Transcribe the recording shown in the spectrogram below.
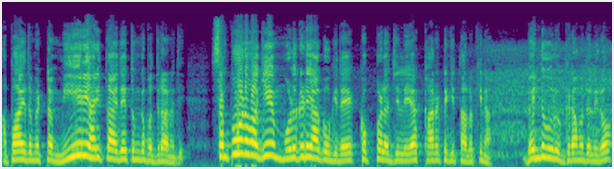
ಅಪಾಯದ ಮಟ್ಟ ಮೀರಿ ಹರಿತಾ ಇದೆ ತುಂಗಭದ್ರಾ ನದಿ. ಸಂಪೂರ್ಣವಾಗಿ ಮುಳುಗಡೆಯಾಗೋಗಿದೆ ಕೊಪ್ಪಳ ಜಿಲ್ಲೆಯ ಕಾರಟಗಿ ತಾಲೂಕಿನ ಬೆನ್ನೂರು ಗ್ರಾಮದಲ್ಲಿರೋ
